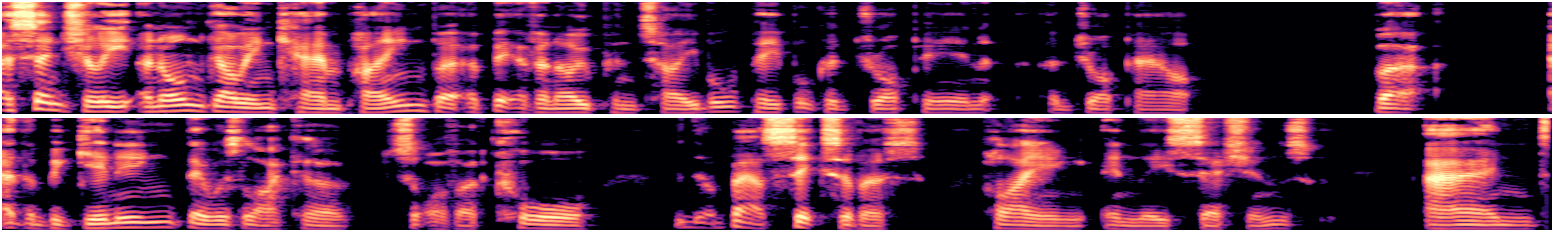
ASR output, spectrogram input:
essentially an ongoing campaign, but a bit of an open table. People could drop in and drop out. But at the beginning, there was like a sort of a core, about six of us playing in these sessions. And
